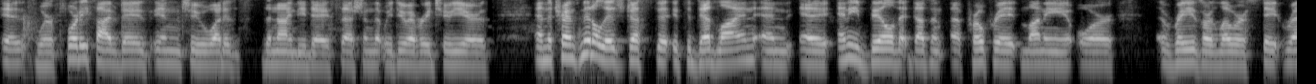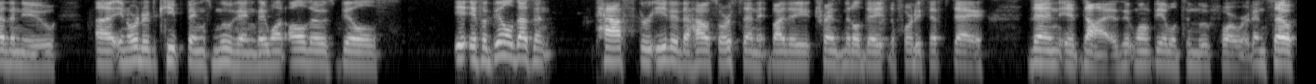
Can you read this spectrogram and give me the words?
It's, we're 45 days into what is the 90-day session that we do every two years, and the transmittal is just a, it's a deadline, and a, any bill that doesn't appropriate money or raise or lower state revenue, uh, in order to keep things moving, they want all those bills if a bill doesn't pass through either the House or Senate by the transmittal date, the 45th day, then it dies. It won't be able to move forward. And so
